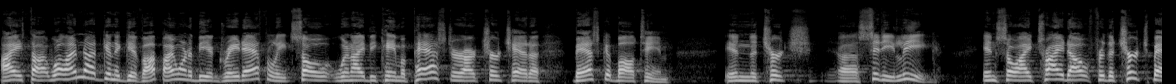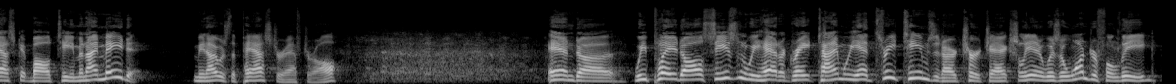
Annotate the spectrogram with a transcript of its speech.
I thought, well, I'm not going to give up. I want to be a great athlete. So when I became a pastor, our church had a basketball team in the church uh, city league. And so I tried out for the church basketball team and I made it. I mean, I was the pastor after all. And uh, we played all season. We had a great time. We had three teams in our church, actually. It was a wonderful league.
